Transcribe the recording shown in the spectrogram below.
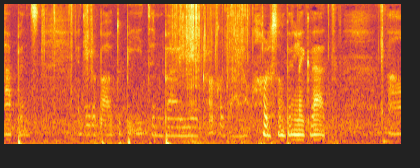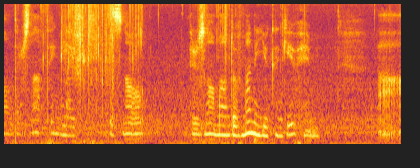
happens, and you're about to be eaten by a crocodile or something like that. Um, there's nothing like there's no there's no amount of money you can give him uh,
